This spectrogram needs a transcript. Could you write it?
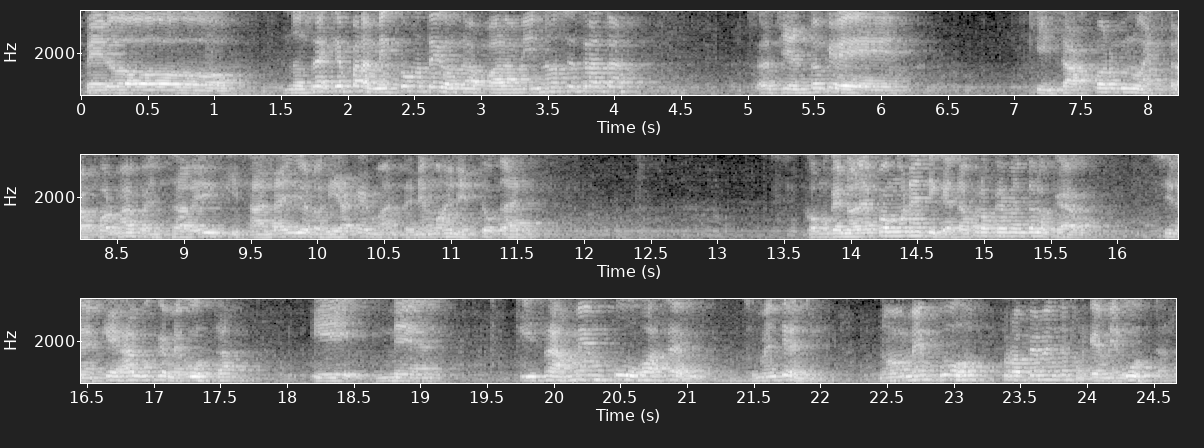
Pero no sé, es que para mí, como te digo, o sea, para mí no se trata. O sea, siento que quizás por nuestra forma de pensar y quizás la ideología que mantenemos en este hogar, como que no le pongo una etiqueta propiamente a lo que hago, sino es que es algo que me gusta y me quizás me empujo a hacerlo, ¿sí me entiendes? No me empujo propiamente porque me gusta,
